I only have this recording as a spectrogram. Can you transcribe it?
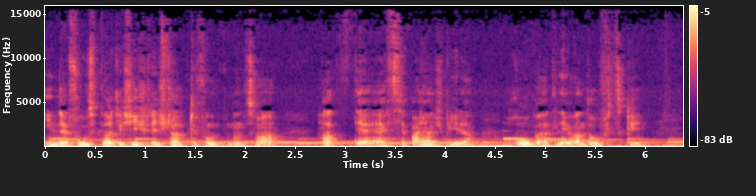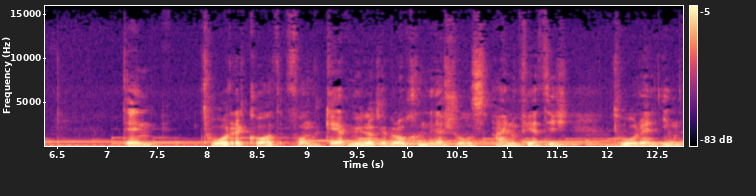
in der Fußballgeschichte stattgefunden. Und zwar hat der FC Bayern-Spieler Robert Lewandowski den Torrekord von Gerd Müller gebrochen. Er schoss 41 Tore in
